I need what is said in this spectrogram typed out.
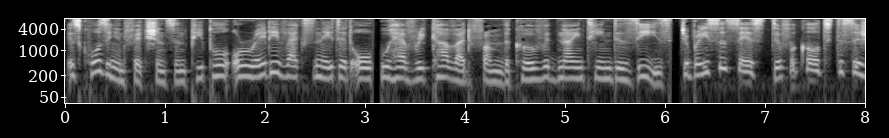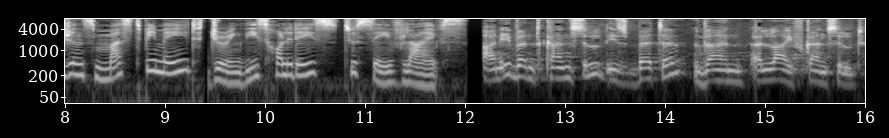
is causing infections in people already vaccinated or who have recovered from the COVID-19 disease. Ghebreyesus says difficult decisions must be made during these holidays to save lives. An event cancelled is better than a life cancelled.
